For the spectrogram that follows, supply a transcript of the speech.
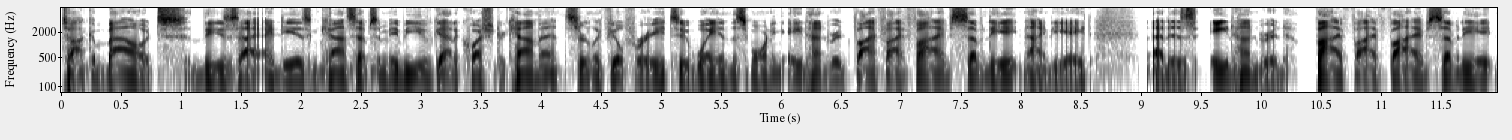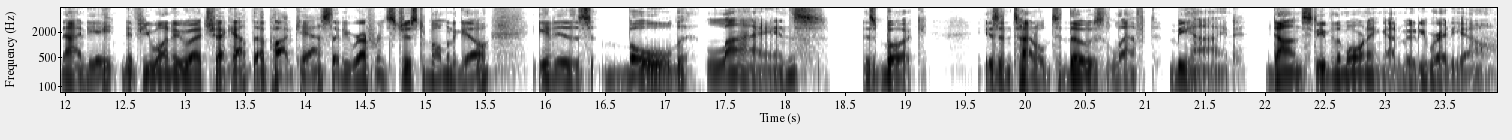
talk about these uh, ideas and concepts. And maybe you've got a question or comment. Certainly feel free to weigh in this morning. 800 555 7898. That is 800 555 7898. And if you want to uh, check out that podcast that he referenced just a moment ago, it is Bold Lines. His book is entitled To Those Left Behind. Dawn Steve in the Morning on Moody Radio.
